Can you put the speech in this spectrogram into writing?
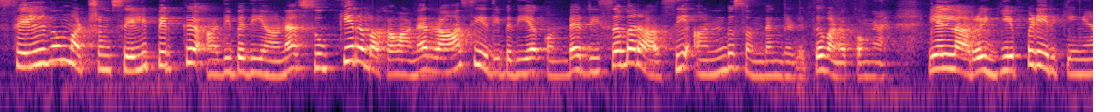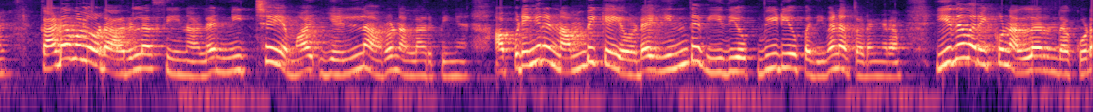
செல்வம் மற்றும் செழிப்பிற்கு அதிபதியான சுக்கிர பகவான ராசி அதிபதியாக கொண்ட ரிஷப ராசி அன்பு சொந்தங்களுக்கு வணக்கங்க. எல்லாரும் எப்படி இருக்கீங்க? கடவுளோட அருளாசினால நிச்சயமா எல்லாரும் நல்லா இருப்பீங்க. அப்படிங்கிற நம்பிக்கையோட இந்த வீடியோ வீடியோ பதிவை நான் தொடங்குறேன். இது வரைக்கும் நல்லா இருந்தா கூட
